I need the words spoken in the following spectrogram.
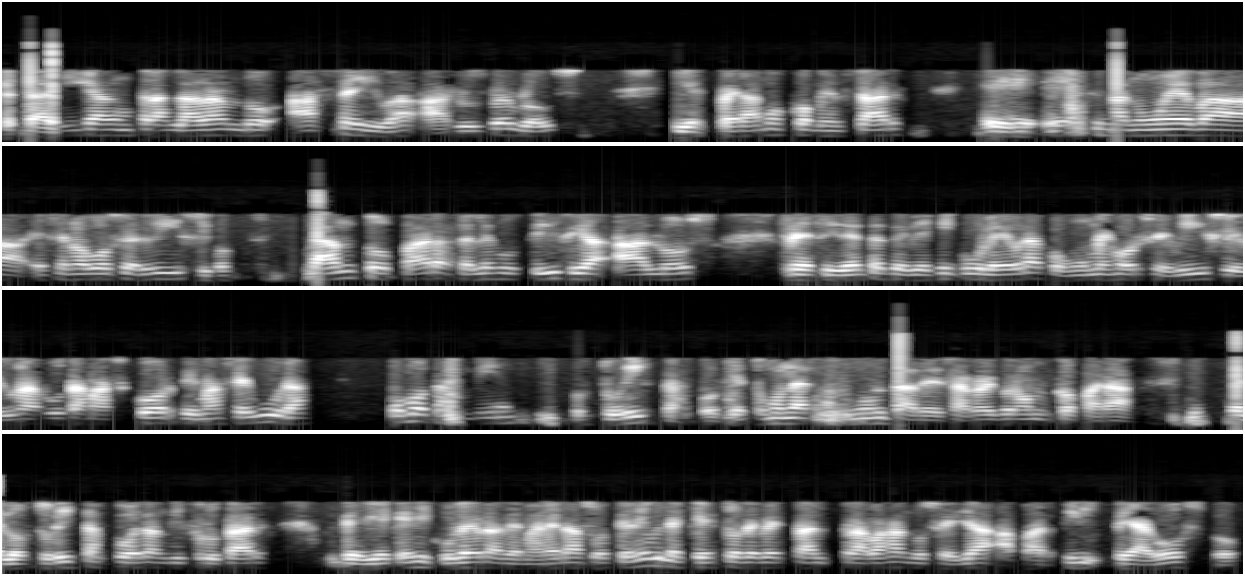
estarían trasladando a Ceiba, a Roosevelt Roads, y esperamos comenzar eh, nueva, ese nuevo servicio, tanto para hacerle justicia a los residentes de Vieques y Culebra con un mejor servicio y una ruta más corta y más segura, como también los turistas, porque esto es una herramienta de desarrollo económico para que los turistas puedan disfrutar de Vieques y Culebra de manera sostenible, que esto debe estar trabajándose ya a partir de agosto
